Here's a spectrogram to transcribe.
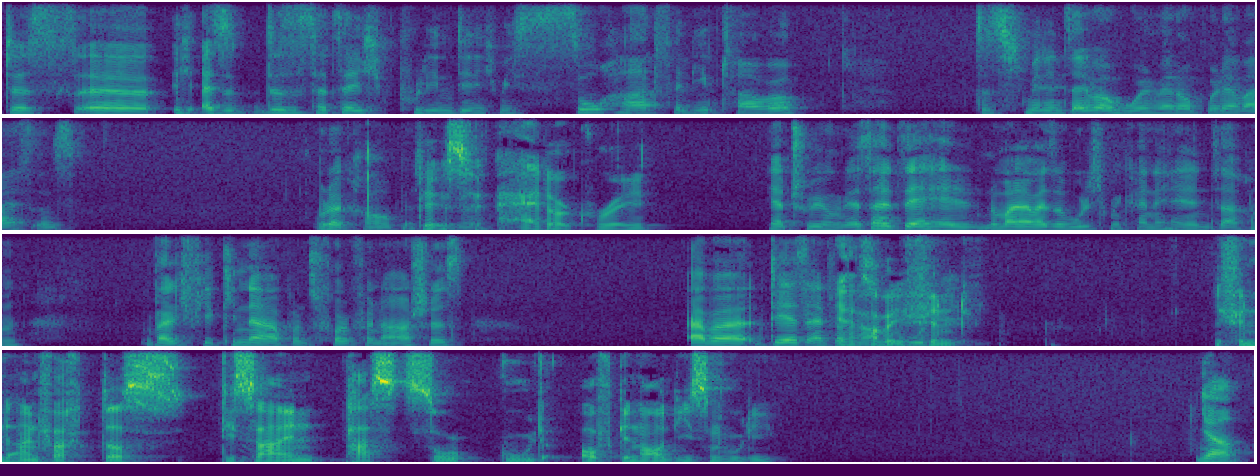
Das, äh, ich, also, das ist tatsächlich ein Pulli, in den ich mich so hart verliebt habe, dass ich mir den selber holen werde, obwohl der weiß ist. Oder grau. Der ist gesagt. Heather Gray. Ja, Entschuldigung, der ist halt sehr hell. Normalerweise hole ich mir keine hellen Sachen, weil ich vier Kinder habe und es voll für den Arsch ist. Aber der ist einfach Ja, aber ich gut. finde, ich finde einfach, das Design passt so gut auf genau diesen Hoodie. Ja,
